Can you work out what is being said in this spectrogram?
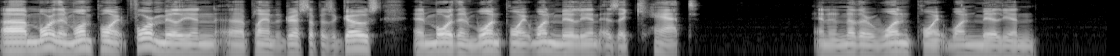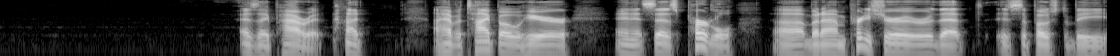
Uh, more than 1.4 million uh, plan to dress up as a ghost, and more than 1.1 million as a cat, and another 1.1 million as a pirate. I, I have a typo here, and it says Pirtle, uh, but I'm pretty sure that is supposed to be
